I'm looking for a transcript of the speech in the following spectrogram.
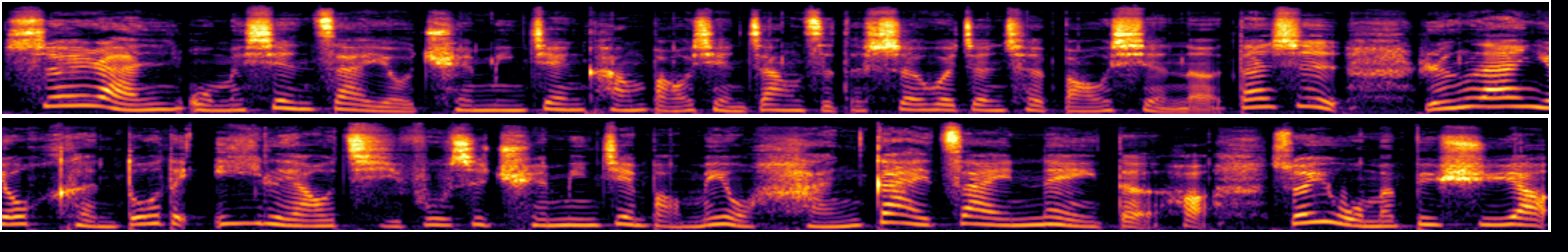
虽然我们现在有全民健康保险这样子的社会政策保险了，但是仍然有很多的医疗给付是全民健保没有涵盖在内的哈，所以我们必须要。要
